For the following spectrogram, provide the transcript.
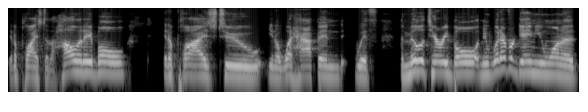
it applies to the Holiday Bowl, it applies to, you know, what happened with the military bowl. I mean, whatever game you want to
